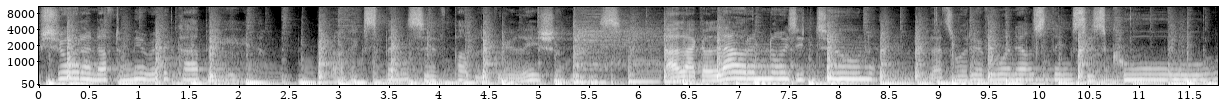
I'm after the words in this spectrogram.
short enough to mirror the copy of expensive public relations. I like a loud and noisy tune. That's what everyone else thinks is cool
